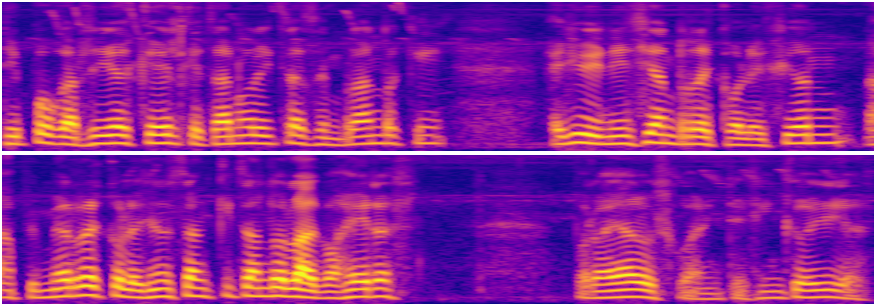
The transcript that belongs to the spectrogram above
tipo García, que es el que están ahorita sembrando aquí, ellos inician recolección, la primera recolección están quitando las bajeras, por allá a los 45 días.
